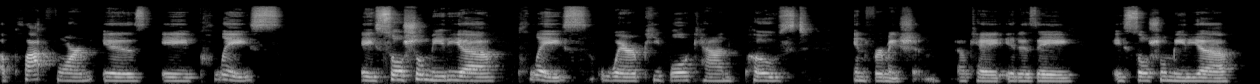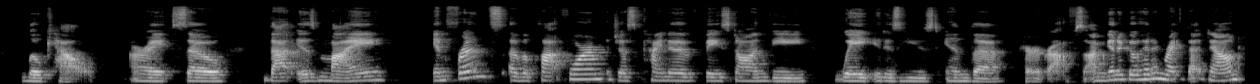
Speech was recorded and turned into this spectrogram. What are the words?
a platform is a place, a social media place where people can post information. Okay, it is a, a social media locale. All right, so that is my inference of a platform, just kind of based on the way it is used in the paragraph. So I'm going to go ahead and write that down.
